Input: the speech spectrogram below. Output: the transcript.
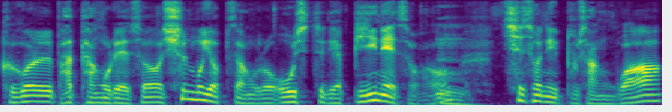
그걸 바탕으로 해서 실무 협상으로 오스트리아 빈에서 음. 최선희 부상과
